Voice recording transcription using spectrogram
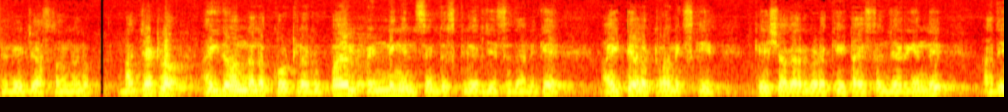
నేను వెయిట్ చేస్తా ఉన్నాను. బడ్జెట్లో ఐదు వందల కోట్ల రూపాయలు పెండింగ్ ఇన్సెంటివ్స్ క్లియర్ చేసేదానికి ఐటీ ఎలక్ట్రానిక్స్కి కేశవ్ గారు కూడా కేటాయిస్తాం జరిగింది. అది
